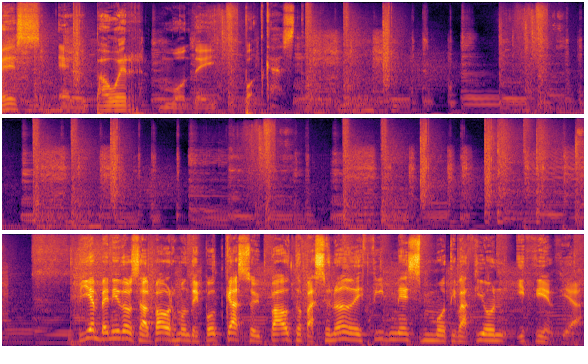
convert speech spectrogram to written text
es el Power Monday Podcast. Bienvenidos al Power Monday Podcast, soy Pau, apasionado de fitness, motivación y ciencia.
